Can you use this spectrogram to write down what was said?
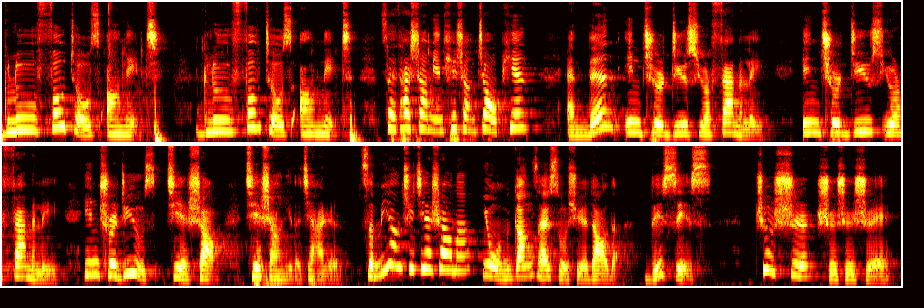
glue photos on it，glue photos on it，在它上面贴上照片，and then introduce your family，introduce your family，introduce 介绍，介绍你的家人，怎么样去介绍呢？用我们刚才所学到的，this is，这是谁谁谁。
